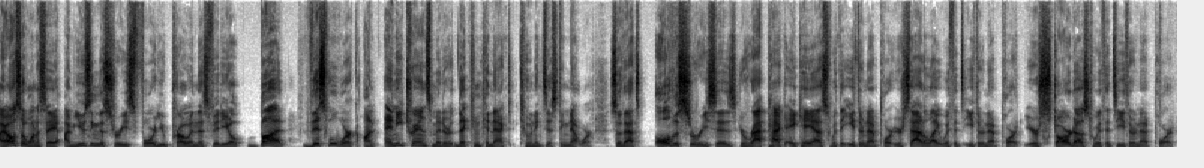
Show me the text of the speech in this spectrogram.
I also wanna say I'm using the Cerise 4U Pro in this video, but this will work on any transmitter that can connect to an existing network. So that's all the Cerises, your RatPac AKS with the ethernet port, your satellite with its ethernet port, your Stardust with its ethernet port.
